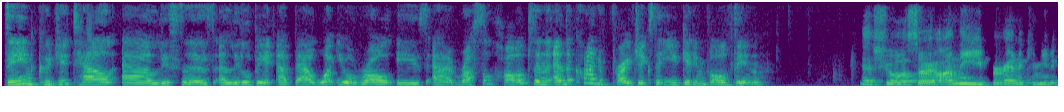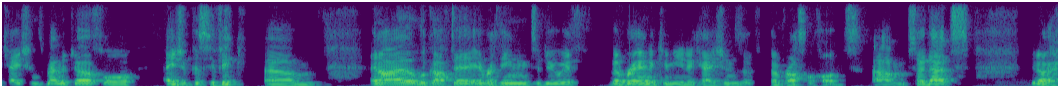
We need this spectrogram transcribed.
Dean, could you tell our listeners a little bit about what your role is at Russell Hobbs and, and the kind of projects that you get involved in? Yeah, sure. So I'm the brand and communications manager for Asia Pacific. Um, and I look after everything to do with the brand and communications of, of Russell Hobbs. Um, so that's, you know,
